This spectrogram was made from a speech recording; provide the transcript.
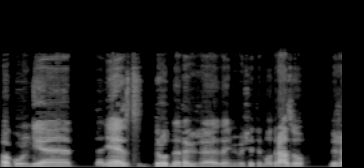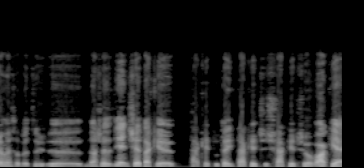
ogólnie to nie jest trudne, także zajmiemy się tym od razu. Bierzemy sobie tu, y, nasze zdjęcie, takie, takie tutaj, takie czy siakie, czy owakie.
